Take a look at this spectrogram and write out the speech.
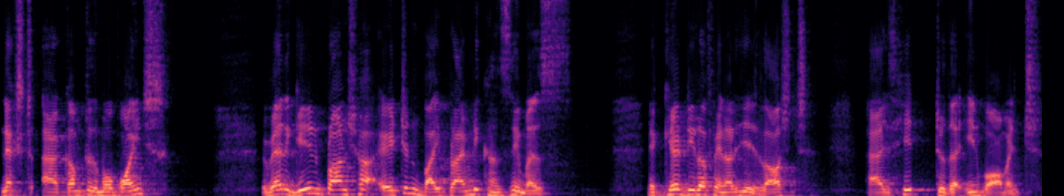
Next, uh, come to the more points. When green plants are eaten by primary consumers, a great deal of energy is lost as heat to the environment.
